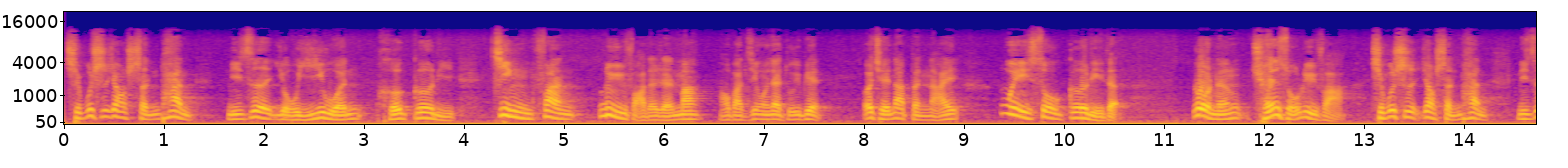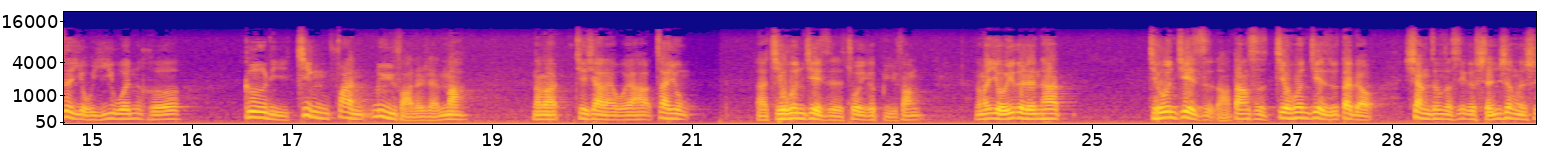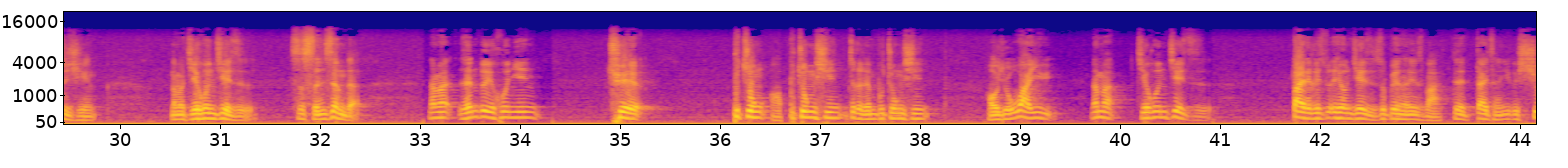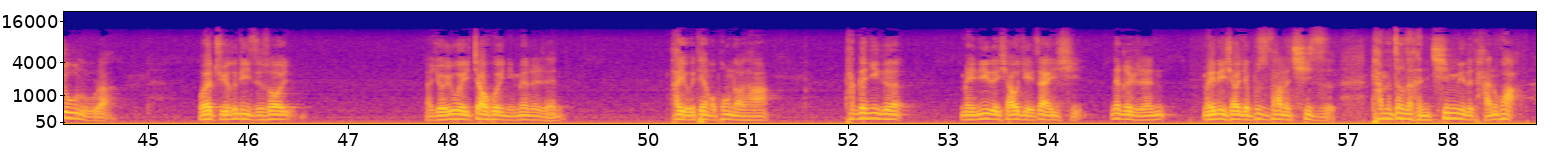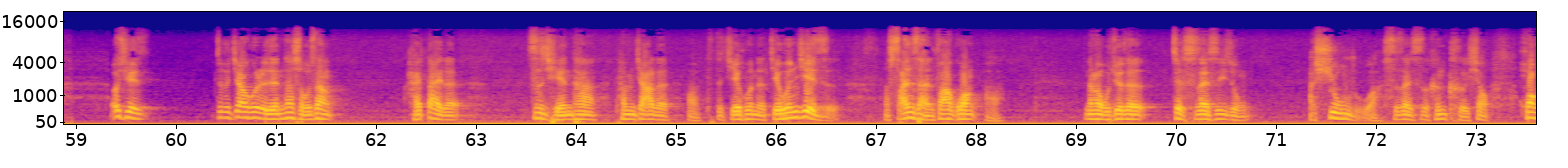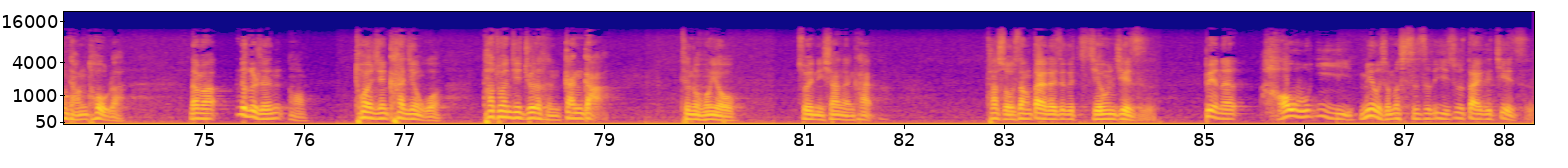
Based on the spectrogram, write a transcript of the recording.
岂不是要审判你这有遗文和割礼、竟犯律法的人吗？好，我把经文再读一遍。而且那本来未受割礼的，若能全守律法，岂不是要审判你这有遗文和割礼、竟犯律法的人吗？那么接下来我要再用啊结婚戒指做一个比方。那么有一个人他结婚戒指啊，当时结婚戒指代表象征着是一个神圣的事情。那么结婚戒指是神圣的。那么人对婚姻却不忠啊，不忠心，这个人不忠心，哦有外遇。那么结婚戒指戴了个结婚戒指就变成什么？戴戴成一个羞辱了。我要举个例子说，有一位教会里面的人。他有一天我碰到他，他跟一个美丽的小姐在一起。那个人美丽小姐不是他的妻子，他们正在很亲密的谈话，而且这个教会的人他手上还戴了之前他他们家的啊他的结婚的结婚戒指，闪闪发光啊。那么我觉得这实在是一种啊羞辱啊，实在是很可笑，荒唐透了。那么那个人啊突然间看见我，他突然间觉得很尴尬。听众朋友，所以你想想看，他手上戴的这个结婚戒指，变得毫无意义，没有什么实质的意义，就是戴一个戒指，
